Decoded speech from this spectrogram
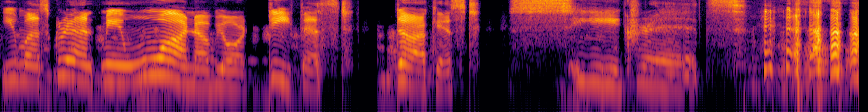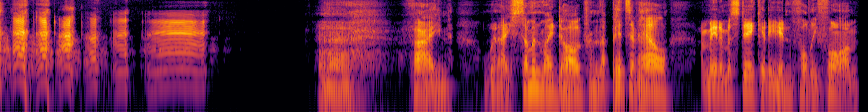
you must grant me one of your deepest, darkest secrets. Fine. When I summoned my dog from the pits of hell, I made a mistake and he didn't fully form,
